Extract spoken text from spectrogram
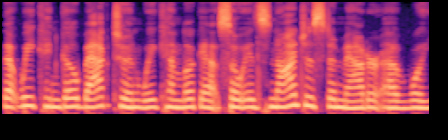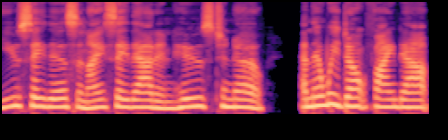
that we can go back to and we can look at. So it's not just a matter of, well, you say this and I say that, and who's to know? And then we don't find out,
